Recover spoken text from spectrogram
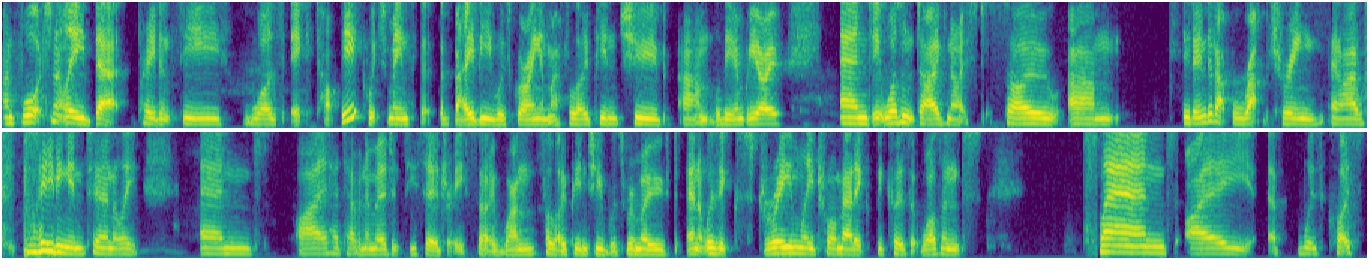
unfortunately that pregnancy was ectopic, which means that the baby was growing in my fallopian tube, um, or the embryo, and it wasn't diagnosed. So um, it ended up rupturing and I was bleeding internally. And I had to have an emergency surgery. So one fallopian tube was removed, and it was extremely traumatic because it wasn't planned. I uh, was close,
